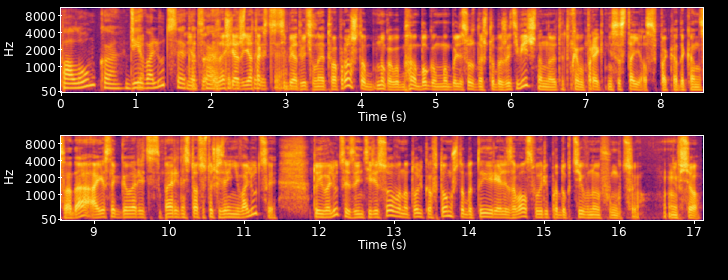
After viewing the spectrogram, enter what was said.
поломка, деэволюция нет, какая-то? Знаешь, я, я так это? тебе ответил на этот вопрос, что, ну, как бы, Богом мы были созданы, чтобы жить вечно, но этот как бы, проект не состоялся пока до конца, да. А если говорить, смотреть на ситуацию с точки зрения эволюции, то эволюция заинтересована только в том, чтобы ты реализовал свою репродуктивную функцию. И все.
